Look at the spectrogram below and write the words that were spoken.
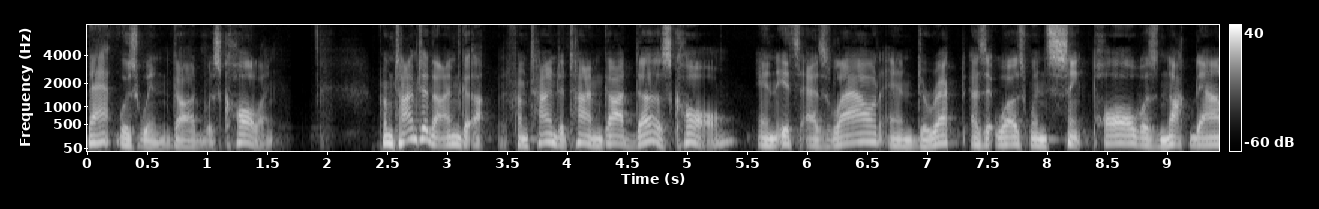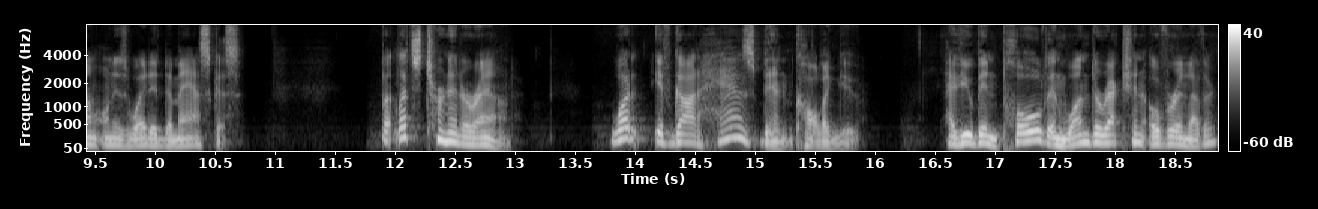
that was when God was calling. From time to time, from time to time, God does call, and it's as loud and direct as it was when St. Paul was knocked down on his way to Damascus. But let's turn it around. What if God has been calling you? Have you been pulled in one direction over another?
